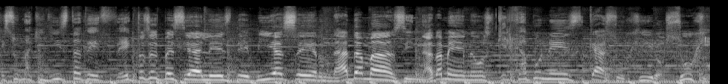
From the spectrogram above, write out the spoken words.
que su maquillista de efectos especiales debía ser nada más y nada menos que el japonés Kazuhiro Suji,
